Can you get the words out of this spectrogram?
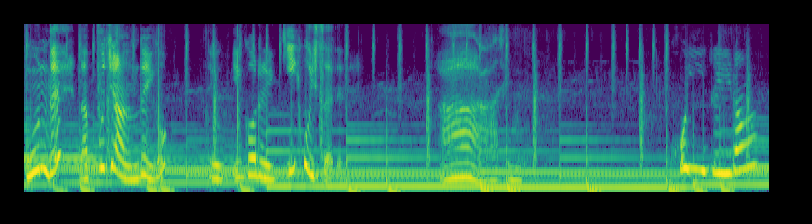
좋은데? 나쁘지 않은데 이거? 이거 이거를 끼고 있어야 되네 아 아쉽네 코일이랑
